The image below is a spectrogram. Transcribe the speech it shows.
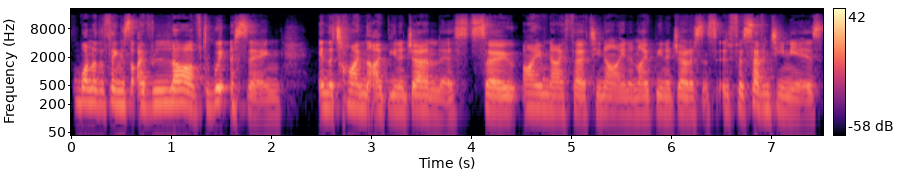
one of the things that I've loved witnessing in the time that I've been a journalist, so I'm now 39 and I've been a journalist for 17 years,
